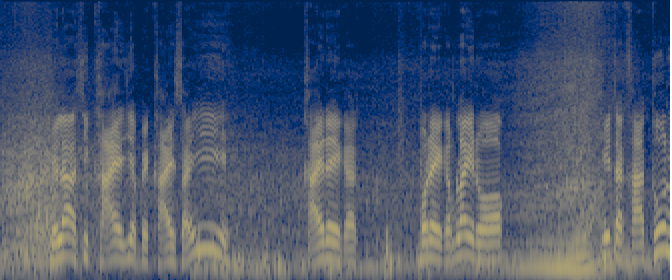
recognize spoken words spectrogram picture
ๆ เวลาสิขายจะไปขายใส่ขายได้ก็บ่ได้กำไรดอก มีแต่ขาดทุน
